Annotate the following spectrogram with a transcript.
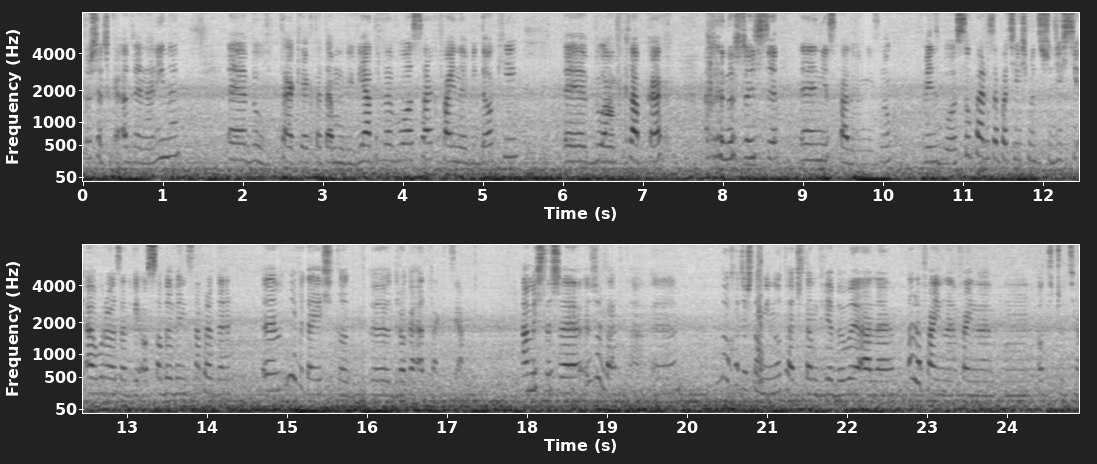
troszeczkę adrenaliny. E, Był, tak jak tata mówi, wiatr we włosach, fajne widoki. E, Byłam w klapkach, ale na szczęście e, nie spadły mi z nóg, więc było super. Zapłaciliśmy 30 euro za dwie osoby, więc naprawdę nie wydaje się to e, droga atrakcja. A myślę, że, że warta. No chociaż tą minutę czy tam dwie były, ale, ale fajne, fajne mm, odczucia.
